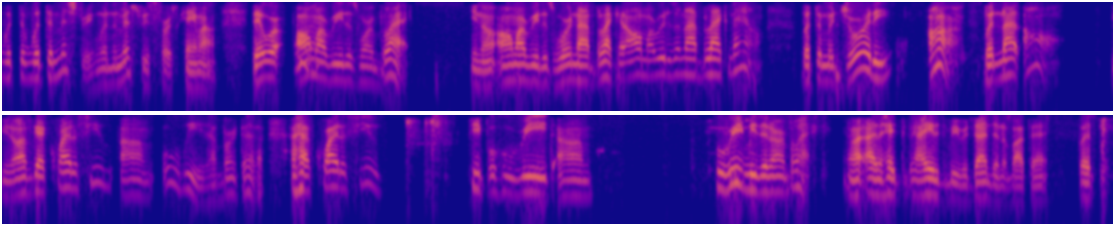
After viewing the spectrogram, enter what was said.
with the with the mystery when the mysteries first came out. There were all Mm-hmm. my readers weren't black. You know, all my readers were not black, and all my readers are not black now. But the majority are, but not all. You know, I've got quite a few. Um, oh, wee, I burnt that up. I have quite a few people who read um, who read me that aren't black. I, I hate to, I hated to be redundant about that, but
